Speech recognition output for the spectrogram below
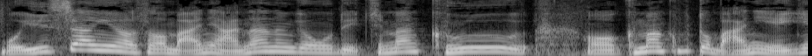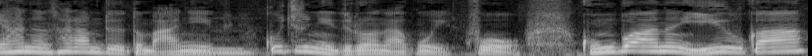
뭐 일상이어서 많이 안 하는 경우도 있지만 그 어 그만큼 또 많이 얘기하는 사람들도 많이 음. 꾸준히 늘어나고 있고 공부하는 이유가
